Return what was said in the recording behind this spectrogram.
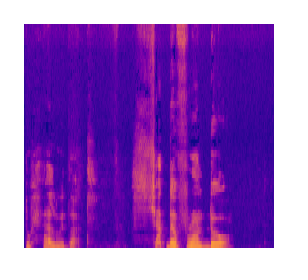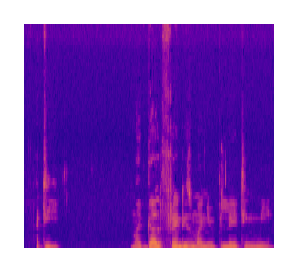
To hell with that. Shut the front door. Ati, my girlfriend is manipulating me.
